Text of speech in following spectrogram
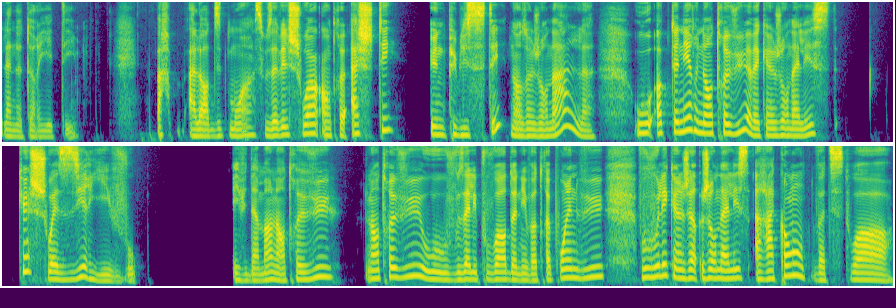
la notoriété. Alors, dites-moi, si vous avez le choix entre acheter une publicité dans un journal ou obtenir une entrevue avec un journaliste, que choisiriez-vous? Évidemment, l'entrevue l'entrevue où vous allez pouvoir donner votre point de vue. Vous voulez qu'un journaliste raconte votre histoire.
